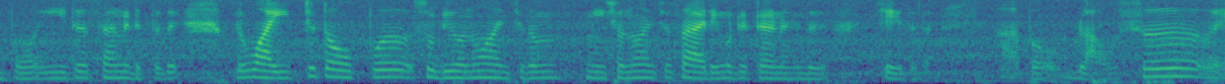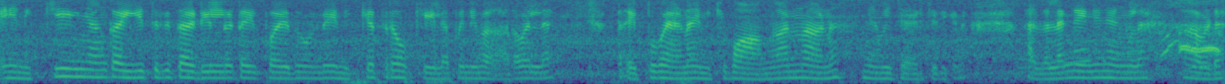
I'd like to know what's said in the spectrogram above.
അപ്പോൾ ഈ ഡ്രസ്സാണ് എടുത്തത്. ഒരു വൈറ്റ് ടോപ്പ് സ്റ്റുഡിയോന്ന് വാങ്ങിച്ചതും മീഷോന്ന് വാങ്ങിച്ച സാരിയും കൂടിയിട്ടാണ് ഇത് ചെയ്തത്. അപ്പോൾ ബ്ലൗസ് എനിക്ക് ഞാൻ കൈ ഇത്തിരി തടിയുള്ള ടൈപ്പ് ആയതുകൊണ്ട് എനിക്ക് അത്ര ഓക്കെ ഇല്ല. അപ്പോൾ ഇനി വേറെ വല്ല ടൈപ്പ് വേണം എനിക്ക് വാങ്ങാമെന്നാണ് ഞാൻ വിചാരിച്ചിരിക്കുന്നത്. അതെല്ലാം കഴിഞ്ഞ് ഞങ്ങൾ അവിടെ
